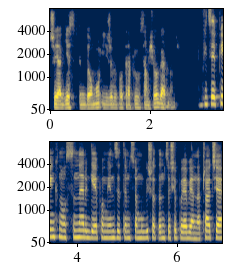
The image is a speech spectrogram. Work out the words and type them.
czy jak jest w tym domu i żeby potrafił sam się ogarnąć. Widzę piękną synergię pomiędzy tym, co mówisz, a tym, co się pojawia na czacie,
